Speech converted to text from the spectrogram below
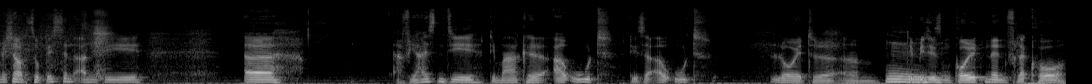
mich auch so ein bisschen an die, äh, wie heißen die, die Marke Aoud, diese Aoud-Leute, ähm, die mit diesem goldenen Flakon.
